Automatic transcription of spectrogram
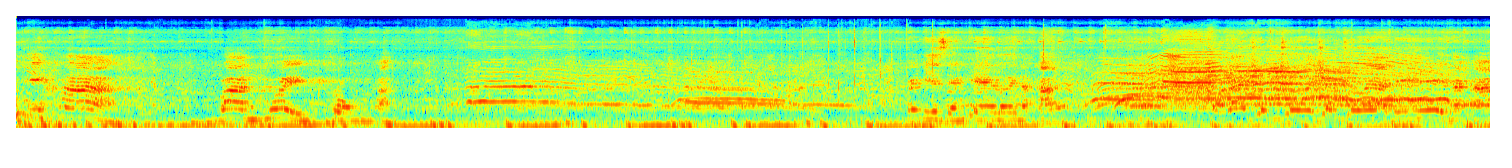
มู่ที่ 5 บ้านห้วยตรงค่ะไม่มีเสียงเฮเลยนะคะพอได้ชมเชยชมเชยอะดีนะคะ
